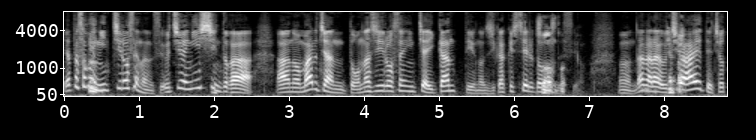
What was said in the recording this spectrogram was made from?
やっぱそこニッチ路線なんですよ。うちは日清とか、あの、マルちゃんと同じ路線行っちゃいかんっていうのを自覚してると思うんですよ。うん。だから、うちはあえてちょっ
